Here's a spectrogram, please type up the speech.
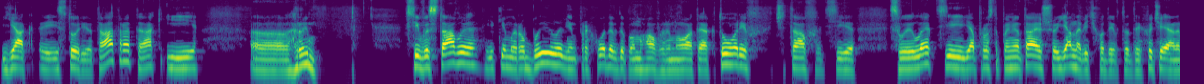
як історію театру, так і е, грим. всі вистави, які ми робили, він приходив, допомагав гримувати акторів, читав ці свої лекції. Я просто пам'ятаю, що я навіть ходив туди, хоча я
